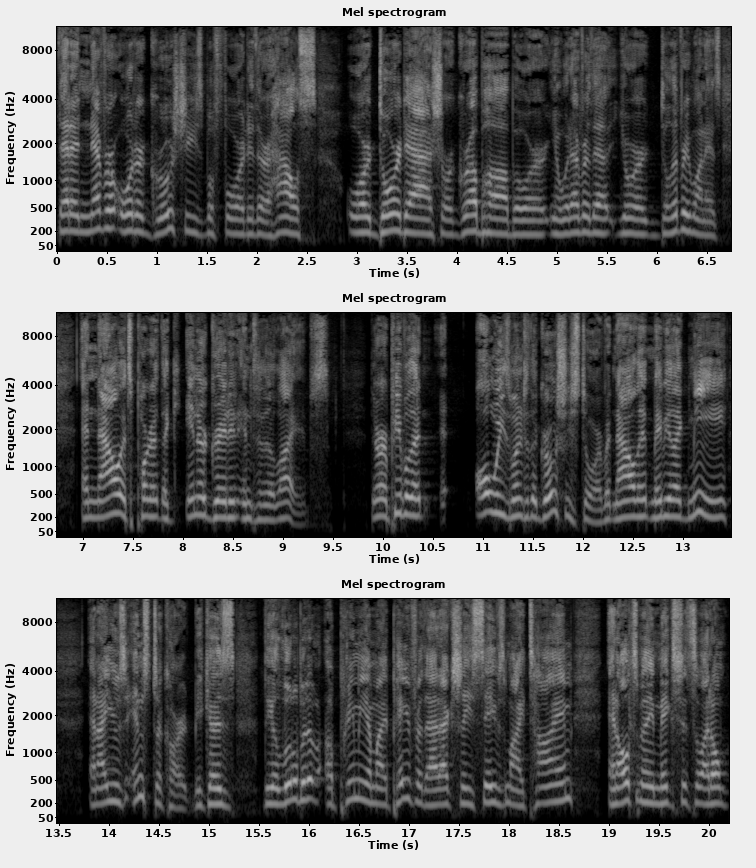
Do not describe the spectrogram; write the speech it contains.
that had never ordered groceries before to their house or DoorDash or Grubhub or you know whatever that your delivery one is, and now it's part of like integrated into their lives. There are people that always went to the grocery store, but now that maybe like me, and I use Instacart because the little bit of a premium I pay for that actually saves my time and ultimately makes it so I don't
